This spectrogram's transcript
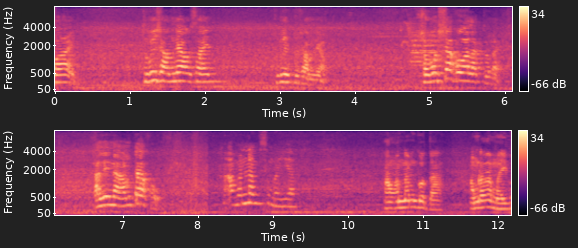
মাই তুমি সামনে আও সাইন। তুমি একটু সামনে আও। সমস্যা হওয়া লাগতো না। খালি নামটা হোক আমার নাম সুমাইয়া। আমার নাম গোদা। আমরা মাইব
